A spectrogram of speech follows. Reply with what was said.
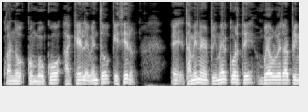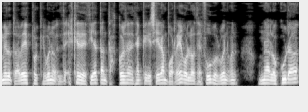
cuando convocó aquel evento que hicieron. Eh, también en el primer corte, voy a volver al primero otra vez porque bueno, es que decía tantas cosas, decían que si eran borregos los de fútbol, bueno, bueno, una locura.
